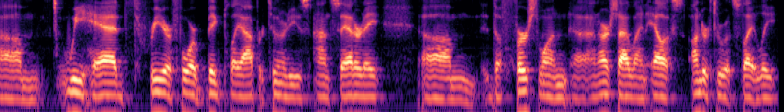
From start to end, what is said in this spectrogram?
Um, we had three or four big play opportunities on Saturday. Um, the first one uh, on our sideline, Alex underthrew it slightly,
